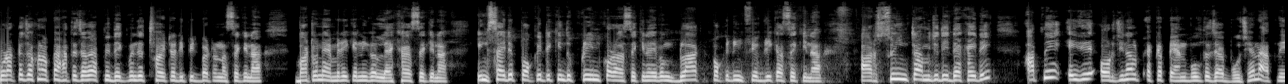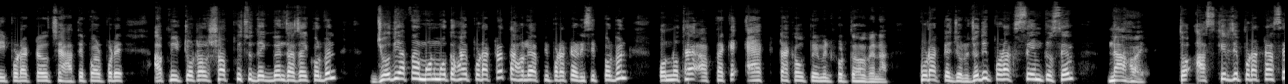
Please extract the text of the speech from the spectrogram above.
প্রোডাক্টটা যখন আপনার হাতে যাবে, আপনি দেখবেন যে ছয়টা রিপিট বাটন আছে কিনা বাটনে আমেরিকান ইগল লেখা আছে কিনা ইনসাইডে পকেটে কিন্তু প্রিন্ট করা আছে কিনা এবং ব্ল্যাক পকেটিং ফেব্রিক আছে কিনা। আর সুইংটা আমি যদি দেখাই দিই, আপনি এই যে অরিজিনাল একটা প্যান্ট বলতে যা বুঝেন, আপনি এই প্রোডাক্টটা হচ্ছে হাতে পাওয়ার পরে আপনি টোটাল সবকিছু দেখবেন, যাচাই করবেন। যদি আপনার মন মতো হয় প্রোডাক্টটা তাহলে আপনি প্রোডাক্টটা রিসিভ করবেন। অন্যথায় আপনাকে এক টাকাও পেমেন্ট করতে হবে না প্রোডাক্টের জন্য। যদি প্রোডাক্ট সেম টু সেম না হয় তো আজকের যে প্রোডাক্ট আছে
